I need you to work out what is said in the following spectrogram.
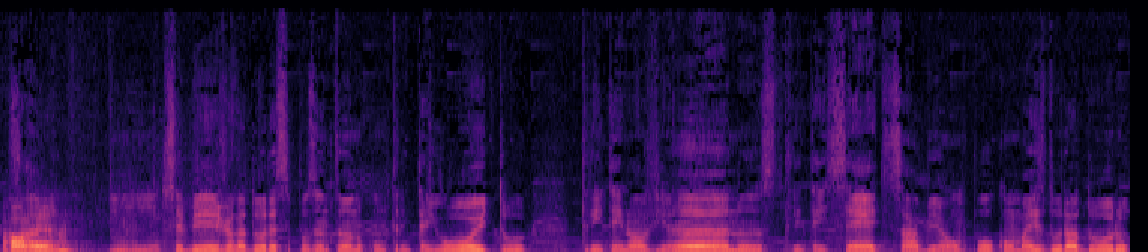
Ah, sabe? é? Uhum, você vê jogadoras se aposentando com 38, 39 anos, 37, sabe? É um pouco mais duradouro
